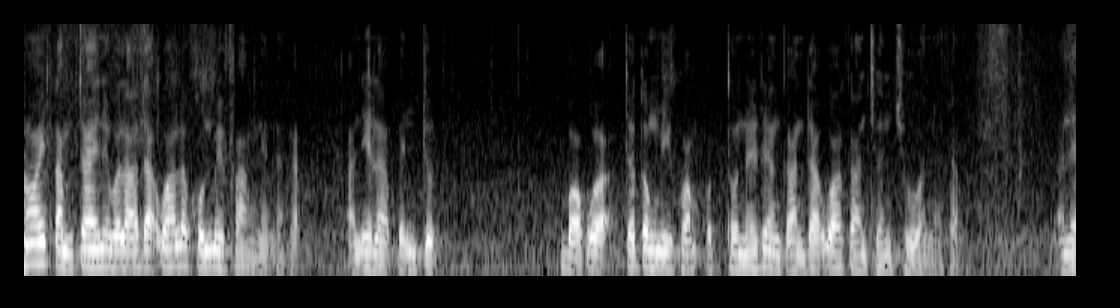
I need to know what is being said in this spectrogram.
น้อยต่ำใจในเวลาดะวะแล้วคนไม่ฟังเนี่ยนะครับ อันนี้แหละเป็นจุดบอกว่าจะต้องมีความอดทนในเรื่องการดะวะการเชิญชวนนะครับ อันนี้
